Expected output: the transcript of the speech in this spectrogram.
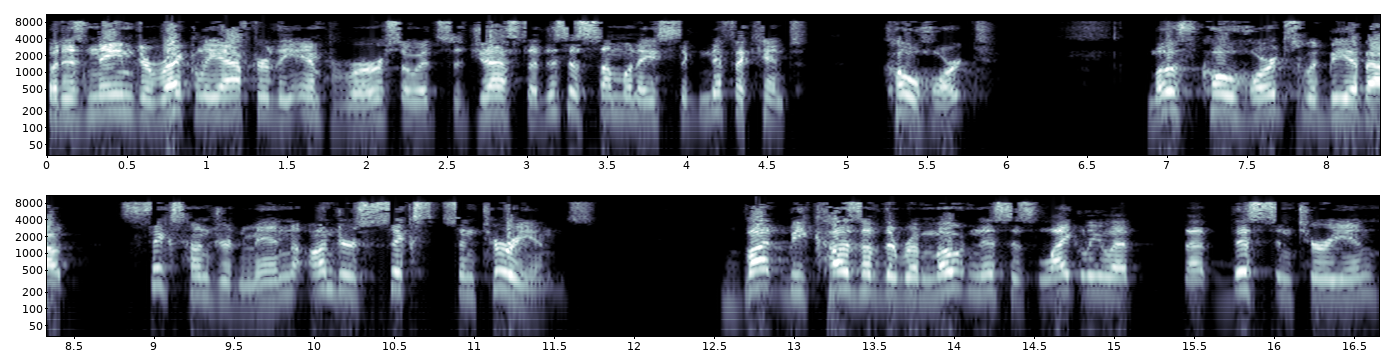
but is named directly after the emperor, so it suggests that this is somewhat a significant cohort. Most cohorts would be about 600 men under six centurions. But because of the remoteness, it's likely that, that this centurion,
